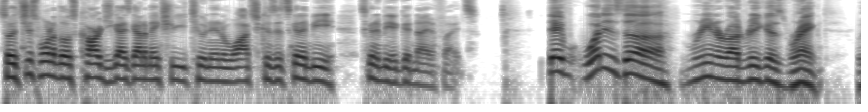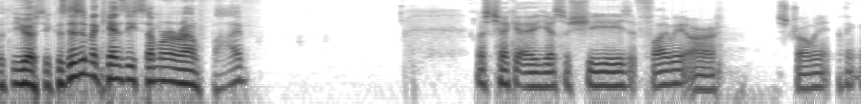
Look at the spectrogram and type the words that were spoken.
So it's just one of those cards you guys got to make sure you tune in and watch because it's gonna be it's gonna be a good night of fights. Dave, what is uh Marina Rodriguez ranked with the UFC? Because isn't Mackenzie somewhere around five? Let's check it out here. So she's at flyweight or strawweight, I think.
